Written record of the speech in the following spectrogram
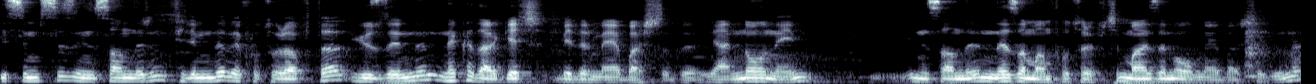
isimsiz insanların filmde ve fotoğrafta yüzlerinin ne kadar geç belirmeye başladığı. Yani no name insanların ne zaman fotoğraf için malzeme olmaya başladığını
